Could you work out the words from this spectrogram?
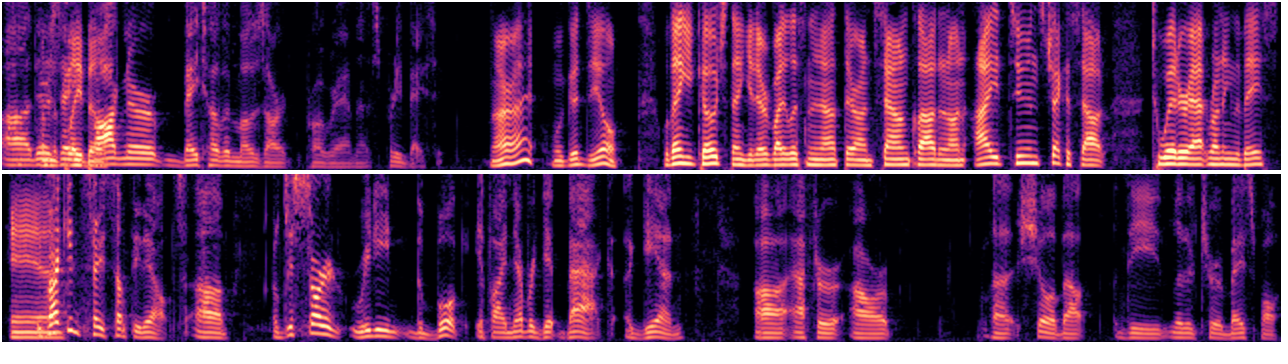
Uh, on there's the a playbill? Wagner, Beethoven, Mozart program that's pretty basic. All right. Well, good deal. Well, thank you, Coach. Thank you to everybody listening out there on SoundCloud and on iTunes. Check us out, Twitter at Running the Base. And If I can say something else, uh, I just started reading the book. If I never get back again, uh, after our uh, show about the literature of baseball,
